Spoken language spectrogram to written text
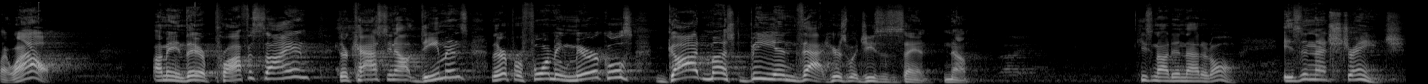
Like, wow. I mean, they're prophesying, they're casting out demons, they're performing miracles. God must be in that. Here's what Jesus is saying no, He's not in that at all. Isn't that strange?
